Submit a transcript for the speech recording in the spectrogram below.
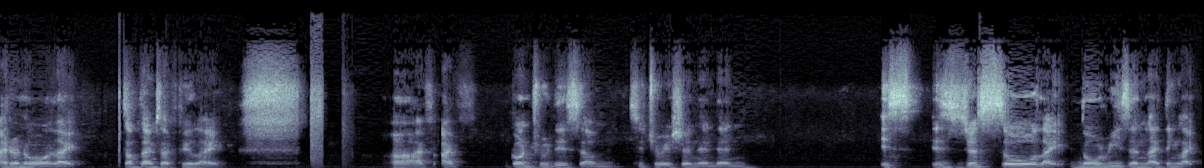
I don't know, like sometimes I feel like uh, I've I've gone through this um situation and then it's it's just so like no reason. I think like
